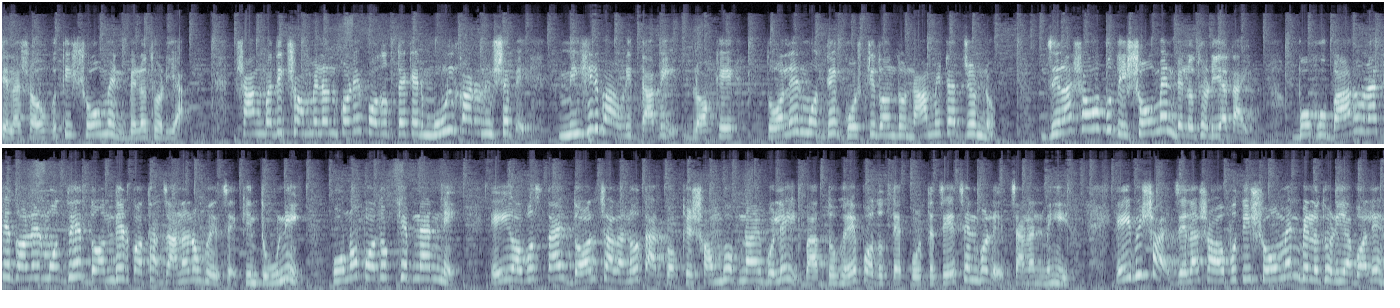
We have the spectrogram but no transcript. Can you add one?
জেলা সভাপতি সৌমেন বেলথরিয়া। সাংবাদিক সম্মেলন করে পদত্যাগের মূল কারণ হিসেবে মিহির বাউরির দাবি, ব্লকে দলের মধ্যে গোষ্ঠীদ্বন্দ্ব না মেটার জন্য জেলা সভাপতি সৌমেন বেলথরিয়া দায়ী। বহুবার ওনাকে দলের মধ্যে দ্বন্দ্বের কথা জানানো হয়েছে, কিন্তু উনি কোনো পদক্ষেপ নেননি। এই অবস্থায় দল চালানো তার পক্ষে সম্ভব নয় বলেই বাধ্য হয়ে পদত্যাগ করতে চেয়েছেন বলে জানান মিহির। এই বিষয়ে জেলা সভাপতি সৌমেন বেলথরিয়া বলেন,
